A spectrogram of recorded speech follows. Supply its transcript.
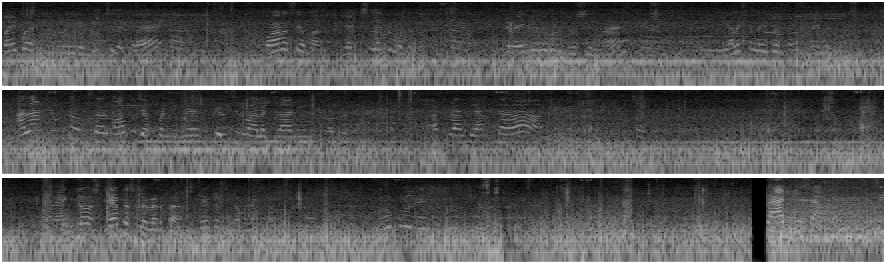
మైపాడి బీచ్ దగ్గర కోనసీమ ఎక్సలెంట్ ఉంటుంది. ఇక్కడ హైవేలో కూడా ఈ ఎలక్షన్ అయిపోయిన తర్వాత అలాంటివి ఉంటే ఒకసారి మాకు చెప్పండి తెలిసిన వాళ్ళకి కానీ. అట్లాంటి అంతా మ్యాక్సిమం స్టేటస్లో పెడతా. స్టేటస్ గమనిస్తాం. గ్రూపులు ఫ్లాట్ చూసాము. శ్రీ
